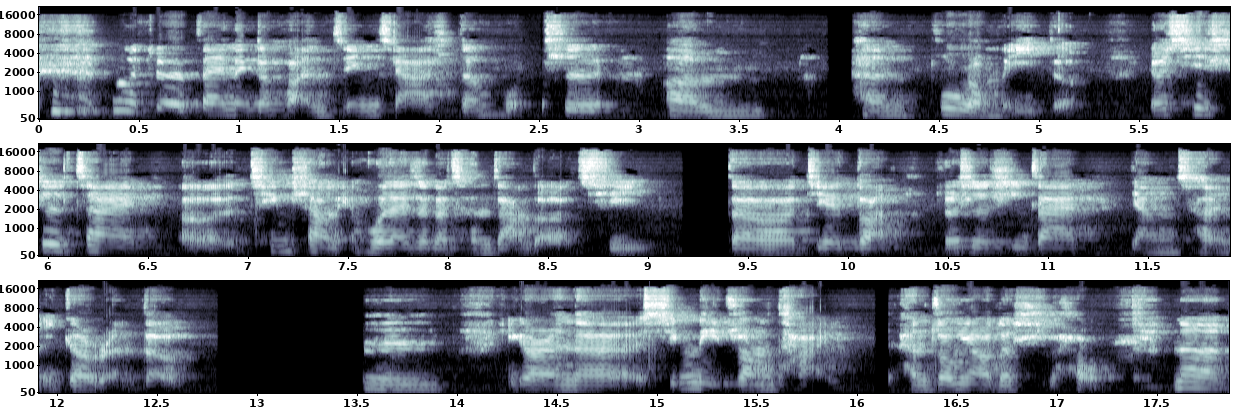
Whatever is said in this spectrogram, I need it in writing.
我觉得在那个环境下生活是嗯很不容易的，尤其是在呃青少年或在这个成长的期的阶段，就是是在养成一个人的嗯一个人的心理状态很重要的时候。那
